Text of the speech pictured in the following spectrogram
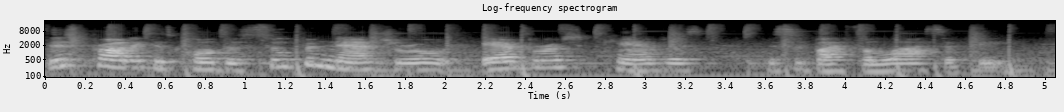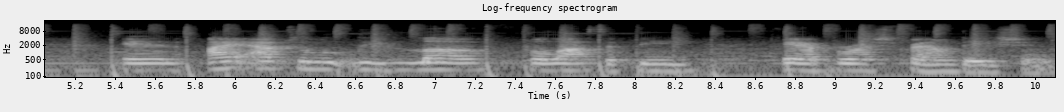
This product is called the Supernatural Airbrush Canvas. This is by Philosophy. And I absolutely love Philosophy airbrush foundations.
